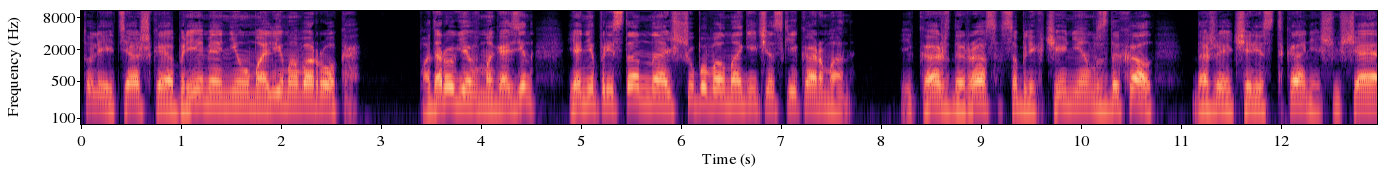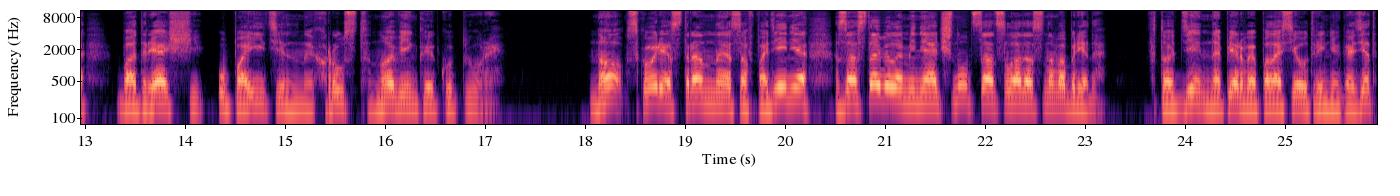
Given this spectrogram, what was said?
то ли тяжкое бремя неумолимого рока. По дороге в магазин я непрестанно ощупывал магический карман и каждый раз с облегчением вздыхал, даже через ткань ощущая бодрящий, упоительный хруст новенькой купюры. Но вскоре странное совпадение заставило меня очнуться от сладостного бреда. В тот день на первой полосе утренних газет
